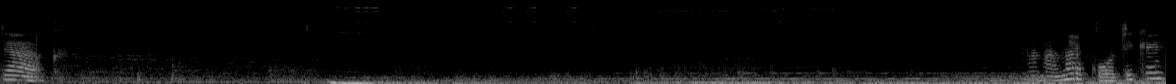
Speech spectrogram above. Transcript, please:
Так. Ага, наркотики.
